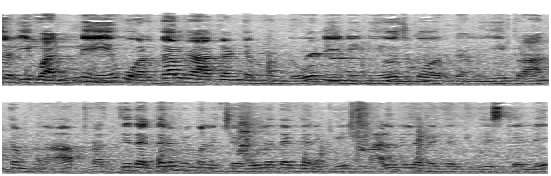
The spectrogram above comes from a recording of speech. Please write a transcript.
చెరువు ఇవన్నీ వరదలు రాకంటే ముందు నేను ఈ నియోజకవర్గంలో ఈ ప్రాంతంలో ప్రతి దగ్గర మిమ్మల్ని చెరువుల దగ్గరికి కాలనీల దగ్గరికి తీసుకెళ్ళి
